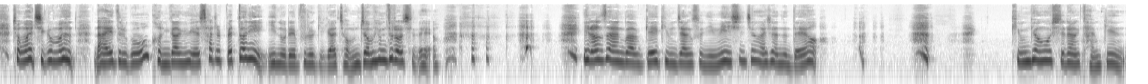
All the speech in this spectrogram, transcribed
정말 지금은 나이 들고 건강 위해 살을 뺐더니 이 노래 부르기가 점점 힘들어지네요. 이런 사연과 함께 김장수 님이 신청하셨는데요. 김경호 씨랑 닮긴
